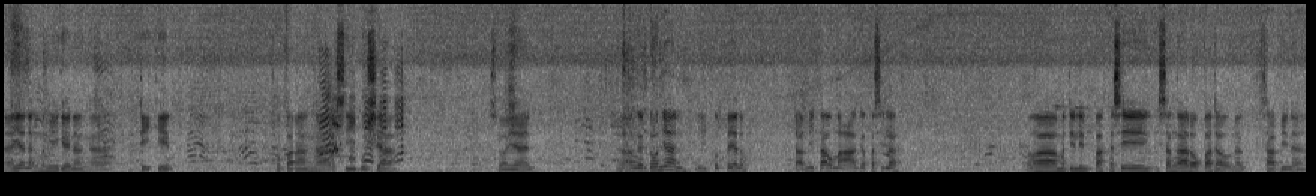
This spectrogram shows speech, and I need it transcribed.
ayan ang namigay ng ah, ticket. So parang ah, resibo siya. So ayan. Ah, hanggang doon yan, ikot pa yan o. Dami tao, maaga pa sila. Ah, madilim pa kasi isang araw pa daw nagsabi na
